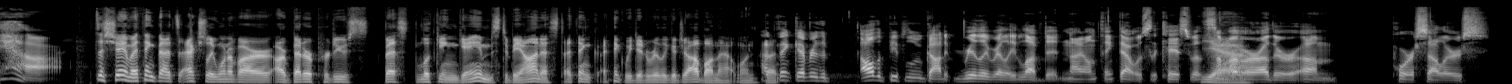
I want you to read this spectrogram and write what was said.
yeah. It's a shame. I think that's actually one of our, our better produced, best looking games. To be honest, I think I think we did a really good job on that one. I think every the all the people who got it really really loved it, and I don't think that was the case with some of our other um poor sellers.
